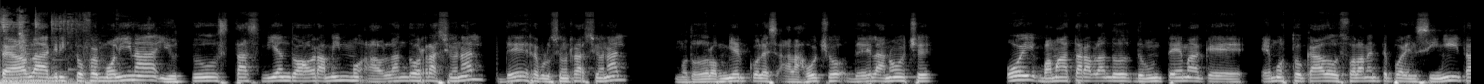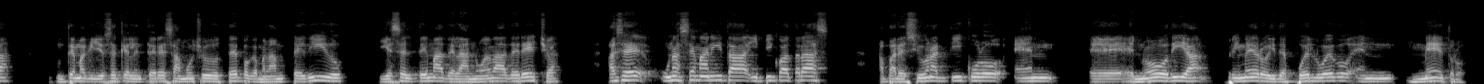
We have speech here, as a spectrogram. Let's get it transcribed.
te habla Christopher Molina y tú estás viendo ahora mismo Hablando Racional de Revolución Racional, como todos los miércoles a las 8 de la noche. Hoy vamos a estar hablando de un tema que hemos tocado solamente por encimita, un tema que yo sé que le interesa a muchos de ustedes porque me lo han pedido, y es el tema de la nueva derecha. Hace una semanita y pico atrás apareció un artículo en eh, El Nuevo Día primero y después luego en Metro,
